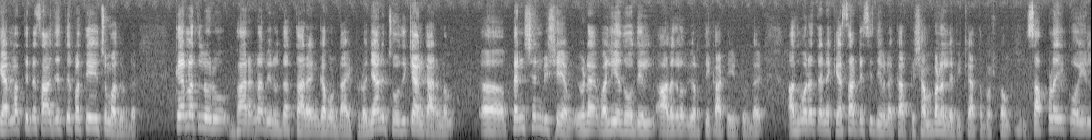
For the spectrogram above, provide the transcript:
കേരളത്തിന്റെ സാഹചര്യത്തിൽ പ്രത്യേകിച്ചും അതുണ്ട്. കേരളത്തിൽ ഒരു ഭരണവിരുദ്ധ തരംഗം ഉണ്ടായിട്ടുണ്ട്. ഞാൻ ചോദിക്കാൻ കാരണം പെൻഷൻ വിഷയം ഇവിടെ വലിയ തോതിൽ ആളുകൾ ഉയർത്തിക്കാട്ടിയിട്ടുണ്ട്. അതുപോലെ തന്നെ K S R T C ജീവനക്കാർക്ക് ശമ്പളം ലഭിക്കാത്ത പ്രശ്നം സപ്ലൈകോയിൽ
